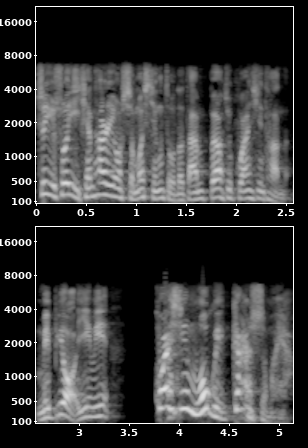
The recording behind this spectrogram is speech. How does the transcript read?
至于说以前他是用什么行走的，咱们不要去关心他的，没必要，因为关心魔鬼干什么呀？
